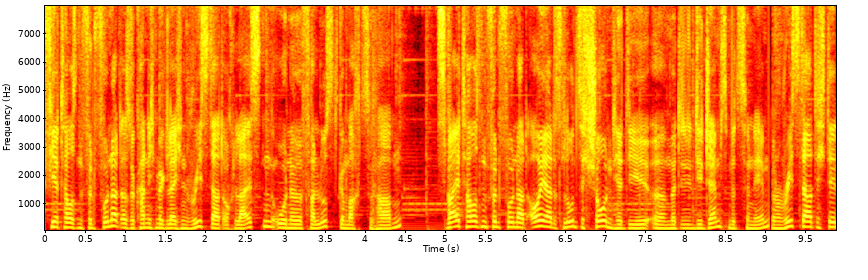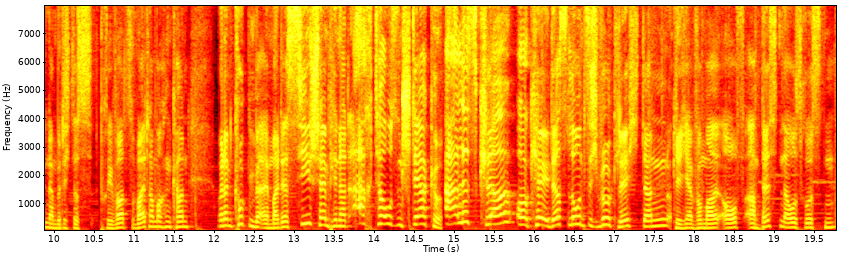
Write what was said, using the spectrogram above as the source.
4500, also kann ich mir gleich einen Restart auch leisten, ohne Verlust gemacht zu haben. 2500. Oh ja, das lohnt sich schon, hier die, äh, mit, die Gems mitzunehmen. Dann restarte ich den, damit ich das privat so weitermachen kann. Und dann gucken wir einmal. Der Sea Champion hat 8000 Stärke. Alles klar? Okay, das lohnt sich wirklich. Dann gehe ich einfach mal auf am besten ausrüsten.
